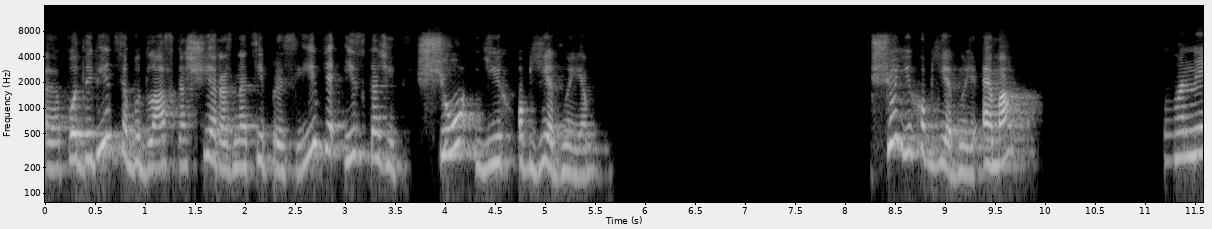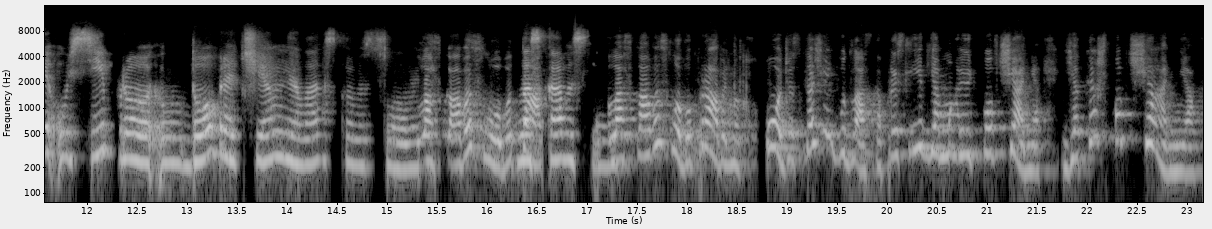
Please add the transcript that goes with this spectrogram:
Е, Подивіться, будь ласка, ще раз на ці прислів'я і скажіть, що їх об'єднує. Що їх об'єднує? Ема? Вони усі про добре, чемне, ласкове слово. Ласкаве слово. Так, Ласкаве слово. ласкаве слово, правильно. Отже, скажіть, будь ласка, прислів'я мають повчання. Яке ж повчання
